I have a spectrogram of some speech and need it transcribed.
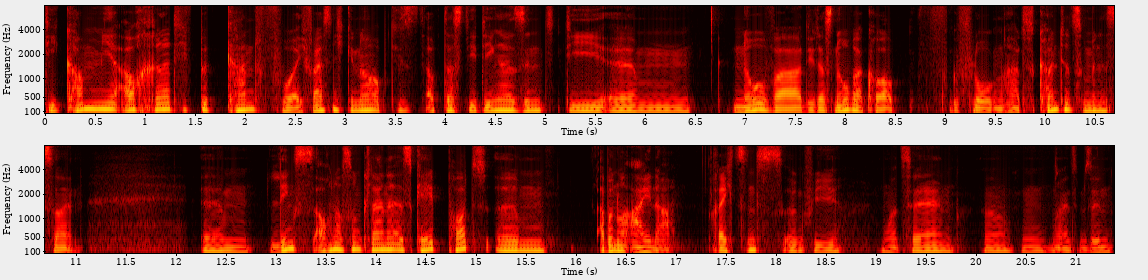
Die kommen mir auch relativ bekannt vor. Ich weiß nicht genau, ob, die, ob das die Dinger sind, die ähm, Nova, die das Nova Corp geflogen hat. Könnte zumindest sein. Ähm, links ist auch noch so ein kleiner Escape Pod, ähm, aber nur einer. Rechts sind es irgendwie, mal zählen, ja, hm, eins im Sinn,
